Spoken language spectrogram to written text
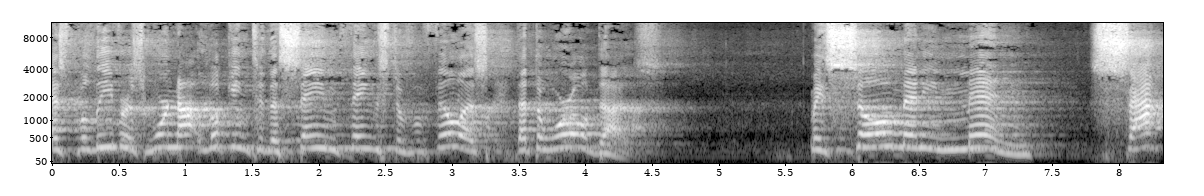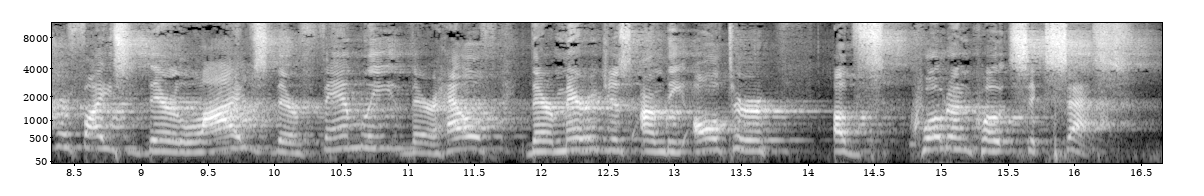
As believers, we're not looking to the same things to fulfill us that the world does. I mean, so many men sacrifice their lives, their family, their health, their marriages on the altar of quote unquote success,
